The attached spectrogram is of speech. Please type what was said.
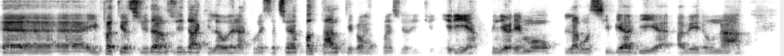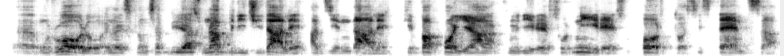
Eh, infatti la società è una società che lavorerà come stazione appaltante come, come società di ingegneria, quindi avremo la possibilità di avere una, uh, un ruolo e una responsabilità su un hub digitale aziendale che va poi a dire, fornire supporto, assistenza,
